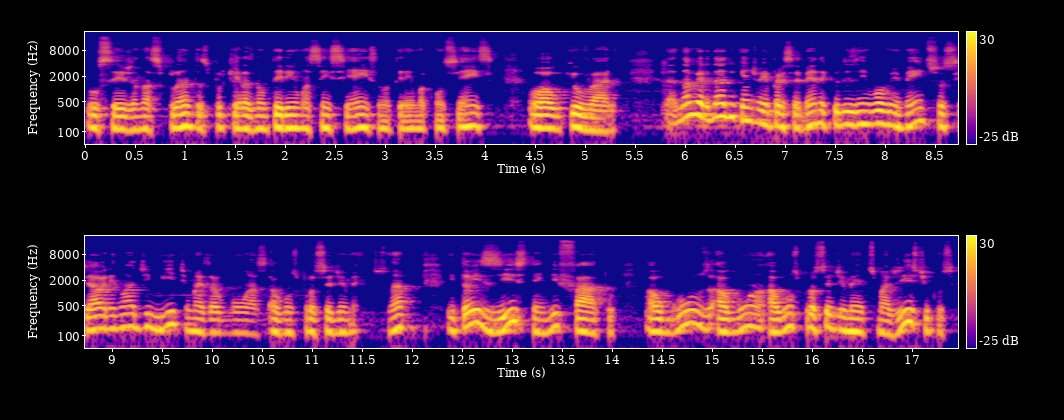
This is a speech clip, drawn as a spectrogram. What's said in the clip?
ou seja, nas plantas, porque elas não teriam uma ciência, não teriam uma consciência ou algo que o valha. Na verdade, o que a gente vem percebendo é que o desenvolvimento social ele não admite mais algumas, alguns procedimentos. Né? Então, existem, de fato, alguns, algum, alguns procedimentos magísticos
